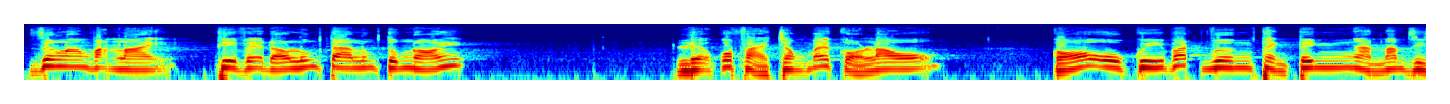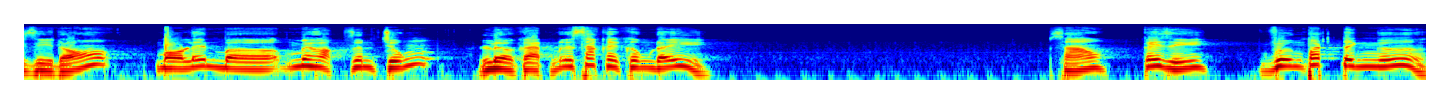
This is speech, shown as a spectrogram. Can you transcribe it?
Dương Lăng vặn lại, thì vệ đó lúng ta lúng túng nói. Liệu có phải trong bãi cỏ lau có ô quy bắt vương thành tinh ngàn năm gì gì đó, Bò lên bờ mê hoặc dân chúng, Lừa gạt nữ sắc hay không đây? Sao? Cái gì? Vương bắt tinh ngư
